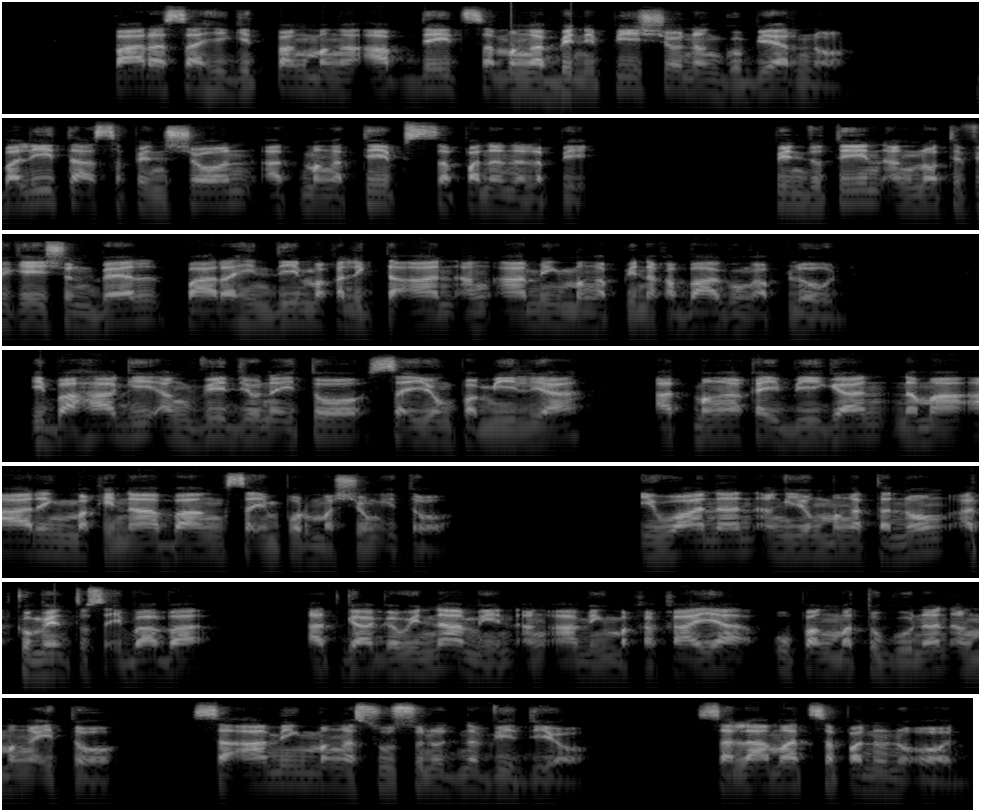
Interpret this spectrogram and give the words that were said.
para sa higit pang mga update sa mga benepisyo ng gobyerno, balita sa pensyon at mga tips sa pananalapi. Pindutin ang notification bell para hindi makaligtaan ang aming mga pinakabagong upload. Ibahagi ang video na ito sa iyong pamilya at mga kaibigan na maaaring makinabang sa impormasyong ito. Iwanan ang iyong mga tanong at komento sa ibaba at gagawin namin ang aming makakaya upang matugunan ang mga ito sa aming mga susunod na video. Salamat sa panunood.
